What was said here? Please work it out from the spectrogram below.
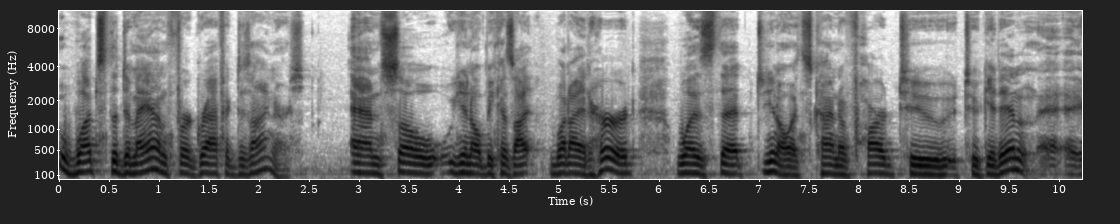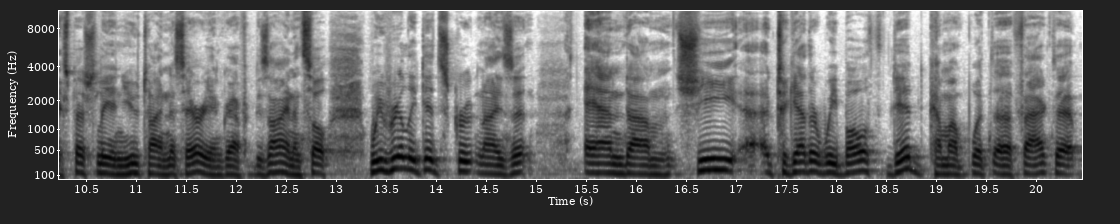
what's the demand for graphic designers? And so, you know, because I what I had heard was that you know it's kind of hard to to get in, especially in Utah in this area in graphic design. And so, we really did scrutinize it. And um, she, uh, together, we both did come up with the fact that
